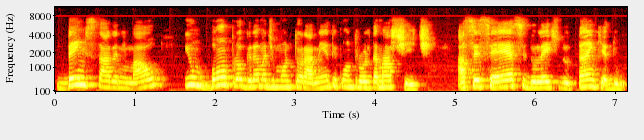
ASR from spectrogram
bem-estar animal e um bom programa de monitoramento e controle da mastite. A CCS do leite do tanque, Edu,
